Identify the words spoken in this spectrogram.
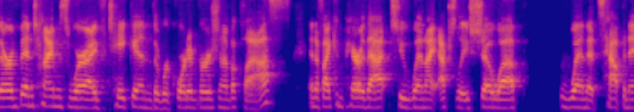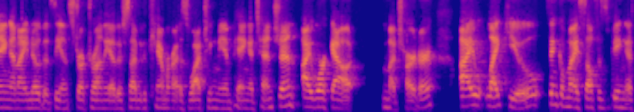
there have been times where i've taken the recorded version of a class and if i compare that to when i actually show up when it's happening and I know that the instructor on the other side of the camera is watching me and paying attention, I work out much harder. I, like you, think of myself as being a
